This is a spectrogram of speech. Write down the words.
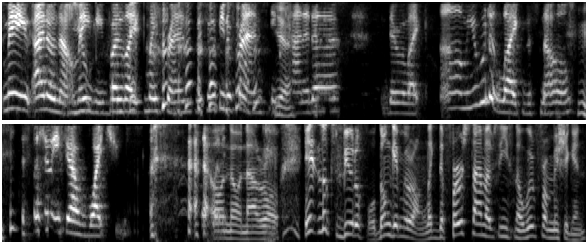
Maybe I don't know. You- Maybe, but like my friends, my Filipino friends in Yeah. Canada, they were like, um, you wouldn't like the snow, especially if you have white shoes. oh no, not at all. It looks beautiful. Don't get me wrong. Like the first time I've seen snow, we're from Michigan.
